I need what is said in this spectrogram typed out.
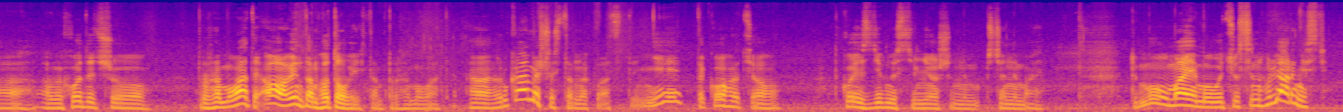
А, а виходить, що програмувати, а він там готовий там програмувати. А руками щось там накласти? Ні, такого цього. Такої здібності в нього ще, не, ще немає. Тому маємо оцю сингулярність, е,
